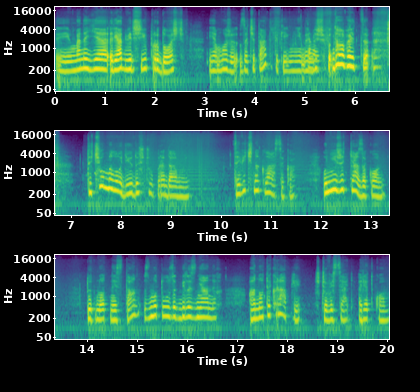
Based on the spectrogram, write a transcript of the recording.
І в мене є ряд віршів про дощ. Я можу зачитати такий, мені найбільше подобається. Ти чув мелодію дощу прадавню? Це вічна класика, у ній життя закон. Тут нотний стан з мотузок білизняних, а ноти краплі, що висять рядком.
